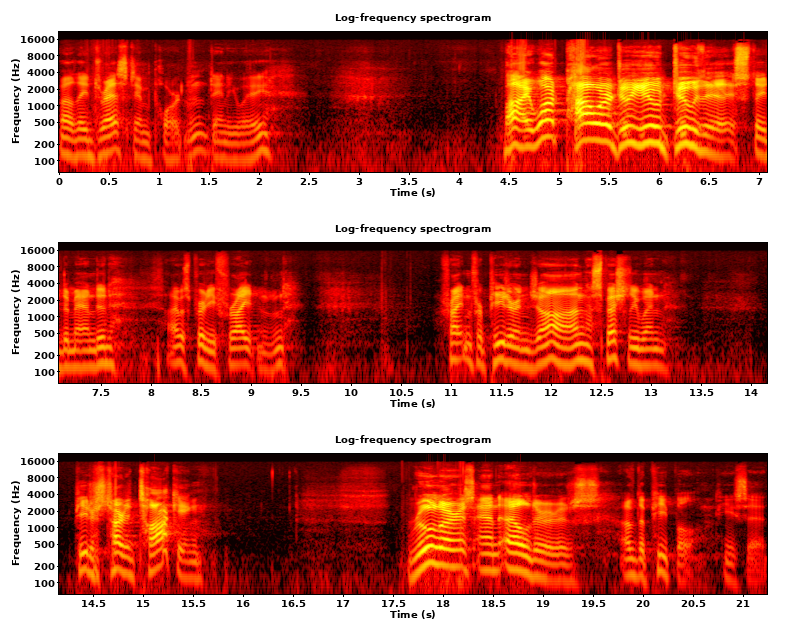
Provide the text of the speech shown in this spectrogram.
Well, they dressed important anyway. By what power do you do this? They demanded. I was pretty frightened. Frightened for Peter and John, especially when Peter started talking. Rulers and elders of the people, he said.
